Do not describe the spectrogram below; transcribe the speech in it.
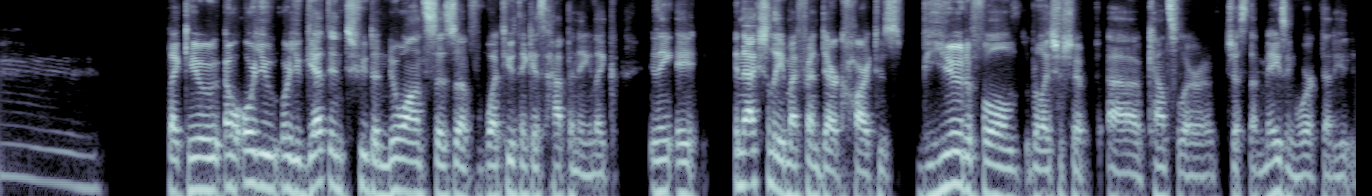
Mm. like you or you or you get into the nuances of what you think is happening. Like and actually my friend derek hart who's beautiful relationship uh, counselor just amazing work that he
